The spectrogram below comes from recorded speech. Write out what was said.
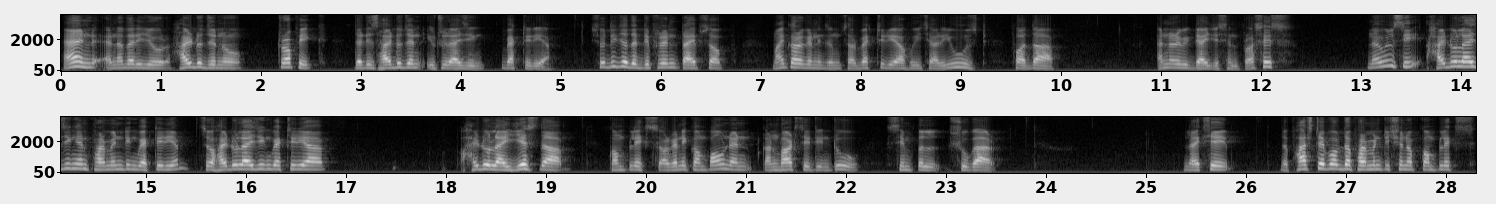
and another is your hydrogenotropic that is hydrogen utilizing bacteria. So, these are the different types of microorganisms or bacteria which are used for the anaerobic digestion process. Now, we will see hydrolyzing and fermenting bacteria. So, hydrolyzing bacteria hydrolyzes the complex organic compound and converts it into simple sugar. Like say the first step of the fermentation of complex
